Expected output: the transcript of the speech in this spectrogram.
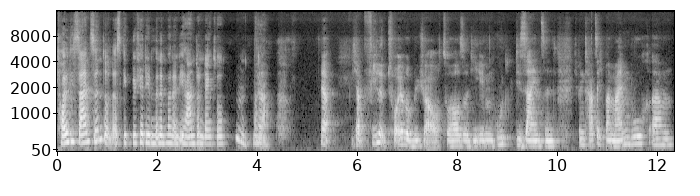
toll designt sind und es gibt Bücher, die nimmt man in die Hand und denkt so, hm, naja. Ja. ja. Ich habe viele teure Bücher auch zu Hause, die eben gut designt sind. Ich bin tatsächlich bei meinem Buch ähm,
